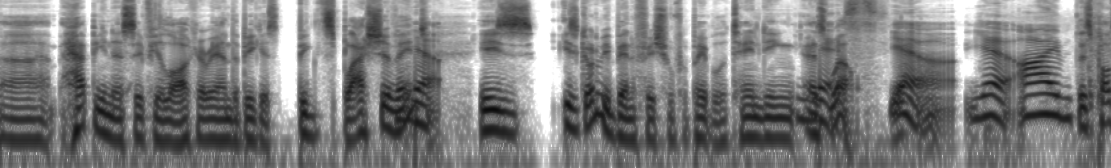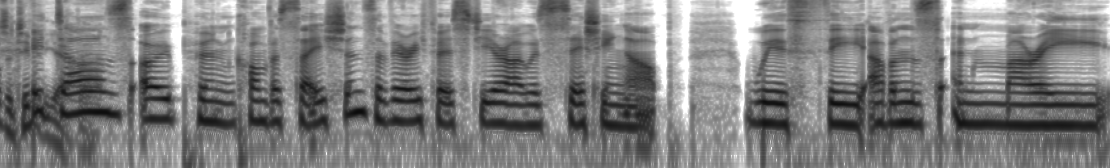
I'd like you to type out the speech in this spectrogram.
uh, happiness, if you like, around the biggest big splash event Yeah. is is got to be beneficial for people attending as well. Yeah yeah i There's positivity. It out there. does open conversations. The very first year I was setting up with the Ovens and Murray,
